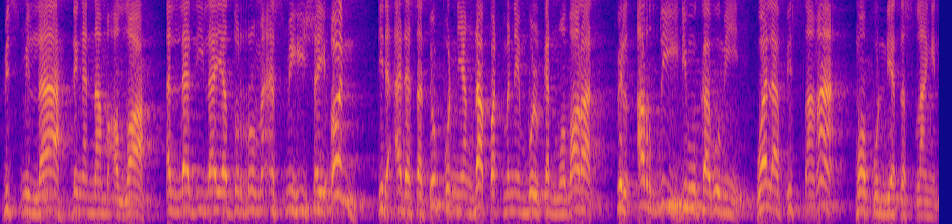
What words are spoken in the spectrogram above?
Bismillah dengan nama Allah. Alladzi la yadurru ma'asmihi syai'un. Tidak ada satupun yang dapat menimbulkan mudarat Fil ardi di muka bumi Wala fis sama maupun di atas langit.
